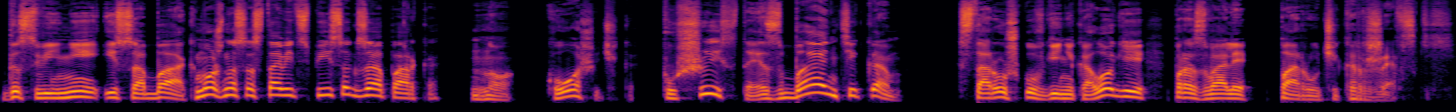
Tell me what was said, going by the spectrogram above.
до свиней и собак можно составить список зоопарка. Но кошечка, пушистая, с бантиком. Старушку в гинекологии прозвали поручик Ржевский.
